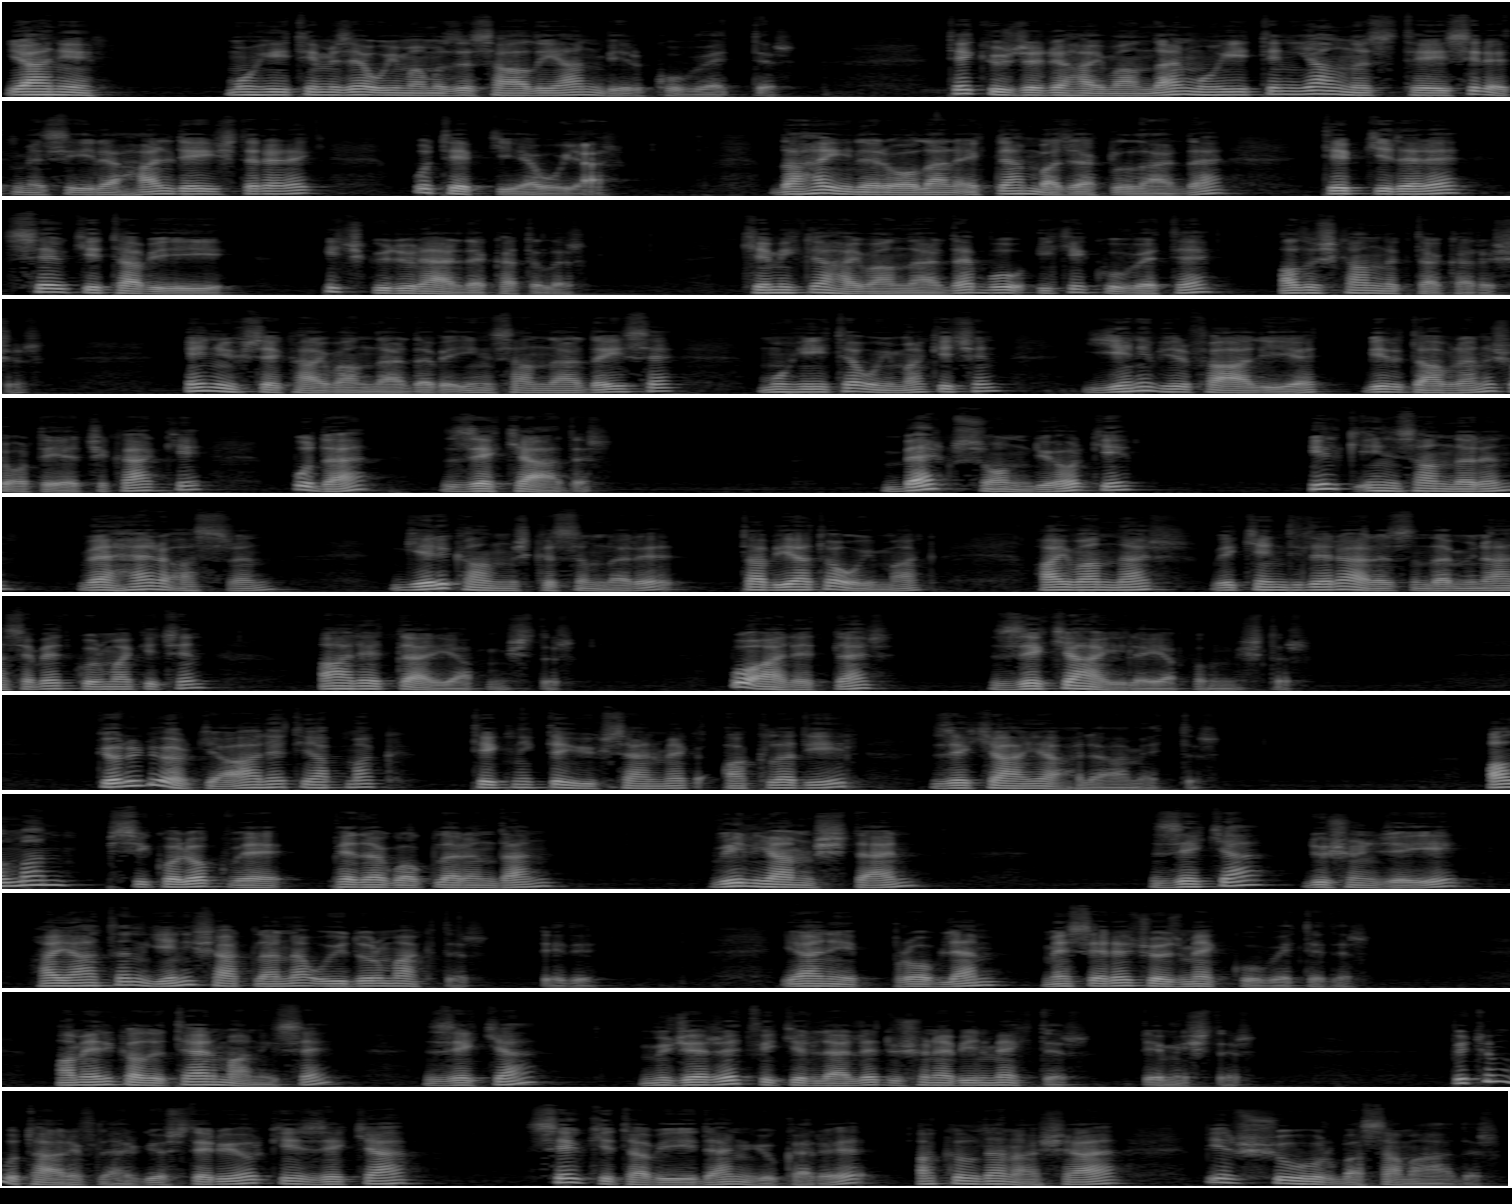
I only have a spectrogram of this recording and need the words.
Yani muhitimize uymamızı sağlayan bir kuvvettir. Tek hücreli hayvanlar muhitin yalnız tesir etmesiyle hal değiştirerek bu tepkiye uyar. Daha ileri olan eklem bacaklılarda tepkilere sevki tabii içgüdüler de katılır. Kemikli hayvanlarda bu iki kuvvete alışkanlıkta karışır. En yüksek hayvanlarda ve insanlarda ise muhite uymak için yeni bir faaliyet, bir davranış ortaya çıkar ki bu da zekadır. Bergson diyor ki, ilk insanların ve her asrın geri kalmış kısımları tabiata uymak, hayvanlar ve kendileri arasında münasebet kurmak için aletler yapmıştır. Bu aletler zeka ile yapılmıştır. Görülüyor ki alet yapmak teknikte yükselmek akla değil zekaya alamettir. Alman psikolog ve pedagoglarından William Stern zeka düşünceyi hayatın yeni şartlarına uydurmaktır dedi. Yani problem mesele çözmek kuvvetidir. Amerikalı Terman ise zeka mücerret fikirlerle düşünebilmektir demiştir. Bütün bu tarifler gösteriyor ki zeka sevki tabiiden yukarı, akıldan aşağı bir şuur basamağıdır.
